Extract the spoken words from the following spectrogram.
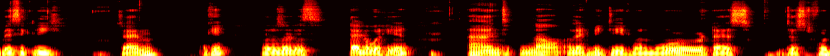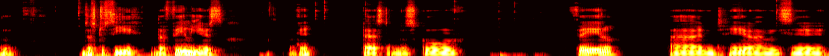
basically 10 okay? The result is 10 over here. And now let me create one more test just for the just to see the failures okay? Test underscore fail. And here I will say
